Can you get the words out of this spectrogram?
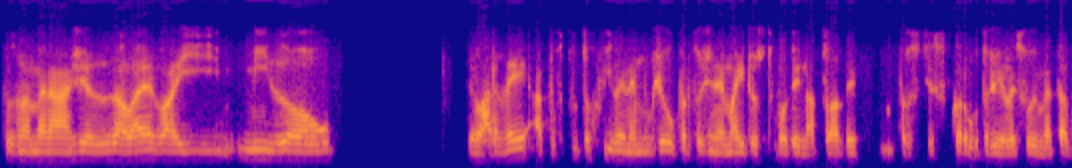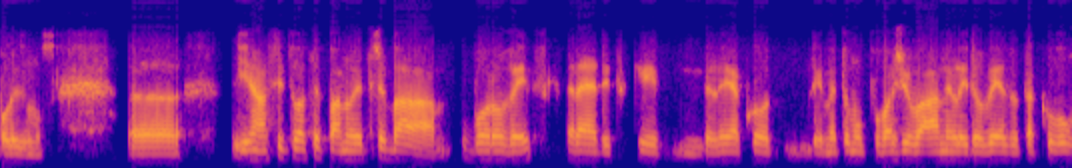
To znamená, že zalévají mízou ty larvy a to v tuto chvíli nemůžou, protože nemají dost vody na to, aby prostě skoro udrželi svůj metabolismus. Uh, jiná situace panuje třeba u borovic, které vždycky byly jako, dejme tomu, považovány lidově za takovou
